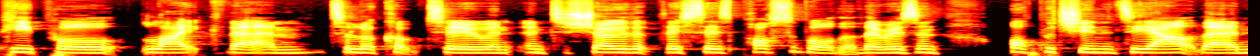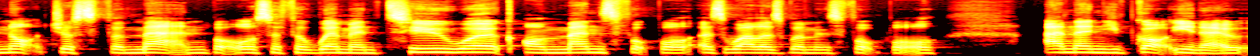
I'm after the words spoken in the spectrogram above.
people like them to look up to and, and to show that this is possible, that there is an opportunity out there, not just for men, but also for women to work on men's football as well as women's football. And then you've got, you know,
